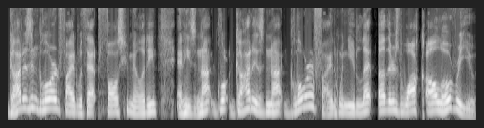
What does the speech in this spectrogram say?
God isn't glorified with that false humility, and He's not God is not glorified when you let others walk all over you.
